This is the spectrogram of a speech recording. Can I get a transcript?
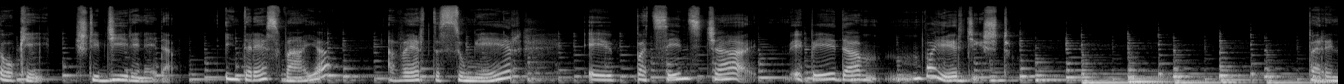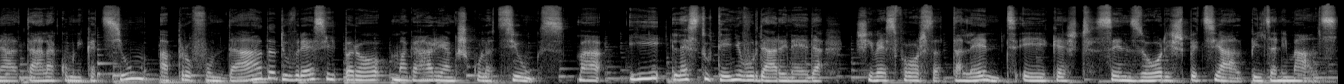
Ok, stib giri neda. Interes vaia, averta sunger e pazienza e peda vaier gist. Per una tale comunicazione approfondata dovresti però magari anche scolazions, ma i les tu tegna vurdare neda, ci ves forse talent e quest sensori special pils animals.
